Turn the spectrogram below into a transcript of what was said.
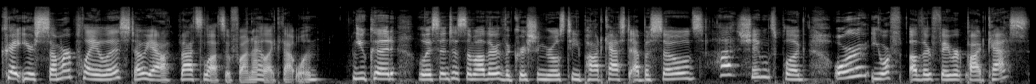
Create your summer playlist. Oh, yeah, that's lots of fun. I like that one. You could listen to some other The Christian Girls Tea podcast episodes, ha, shameless plug, or your f- other favorite podcasts.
